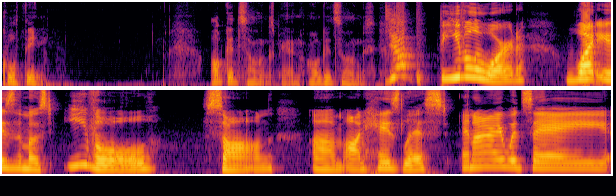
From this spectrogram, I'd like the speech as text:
cool theme. All good songs, man. All good songs. Yup. The Evil Award. What is the most evil song um, on his list? And I would say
